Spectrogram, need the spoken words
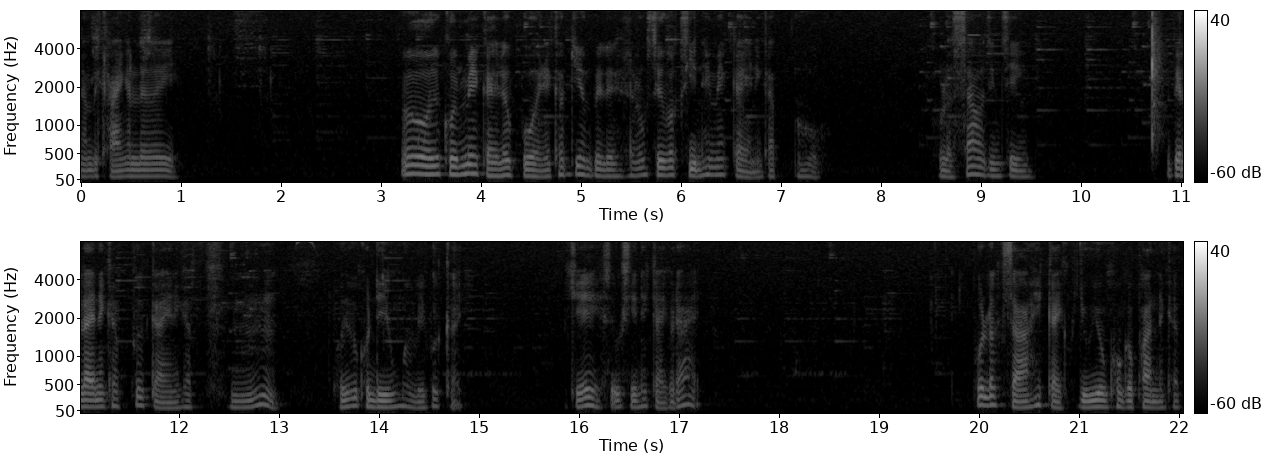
นำไปขายกันเลย โอ้ทุกคนแม่ไก่เราป่วยนะครับ เยี่ยมไปเลยเราต้องซื้อวัคซีนให้แม่ไก่นะครับ โอ้โหหเราเศร้าจริงๆไม่เป็นไรนะครับเพื่อไก่นะครับอืมผมนี่เป็นคนดีมากเลยเพื่อไก่โอเคซื้อวัคซีนให้ไก่ก็ได้เพื่อรักษาให้ไก่อยู่ยงคงกระพันนะครับ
